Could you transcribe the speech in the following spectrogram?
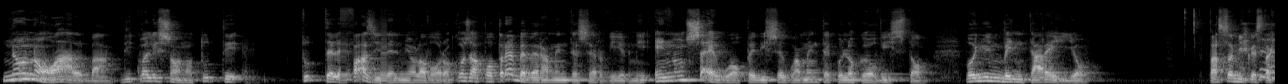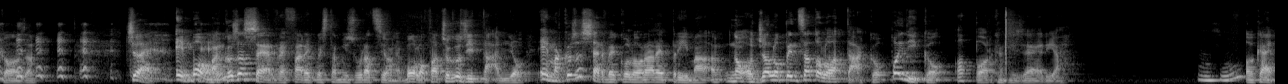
Non ho alba di quali sono tutti- tutte le fasi del mio lavoro, cosa potrebbe veramente servirmi e non seguo pedissequamente quello che ho visto. Voglio inventare io. Passami questa cosa. Cioè, e boh, ma Ok. cosa serve fare questa misurazione? Boh, lo faccio così, taglio. E ma cosa serve colorare prima? No, ho già l'ho pensato, lo attacco. Poi dico, oh porca miseria. Mhm. Ok?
